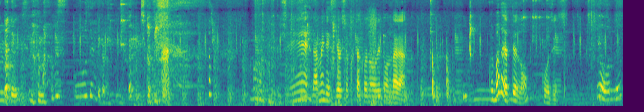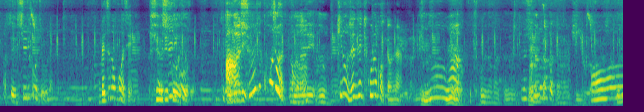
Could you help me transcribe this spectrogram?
上だって まぶすこうせんってから近く。ねえダメですよ食卓の上飛んだら。これまだやってんの？工事。いや終わったよ。あそれ修理工場だ。別の工事。修理工場。あ修理工場やったの隣。うん。昨日全然聞こえなかったよね。昨日は聞こえなかったね知らな。かったねうる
